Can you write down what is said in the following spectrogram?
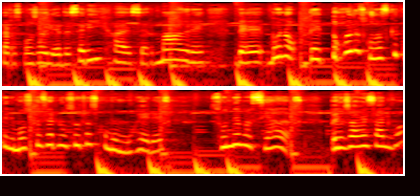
la responsabilidad de ser hija, de ser madre, de, bueno, de todas las cosas que tenemos que hacer nosotras como mujeres, son demasiadas. Pero ¿sabes algo?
